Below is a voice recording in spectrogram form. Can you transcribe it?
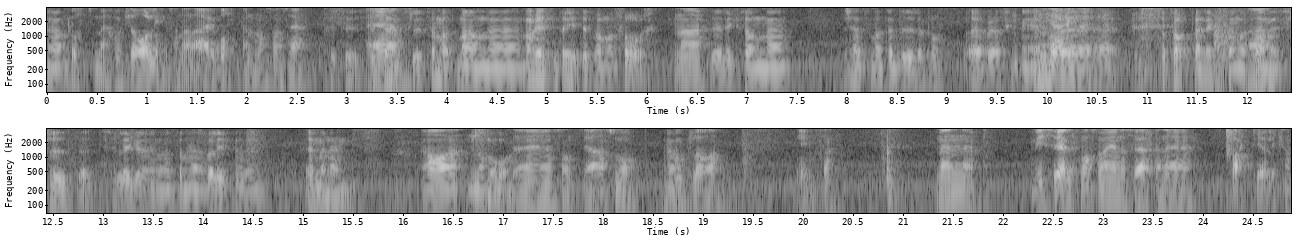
Ja, Gott med chokladlinserna där i botten måste man säga. precis. Det Eh. känns lite som att man... eh, Man vet inte riktigt vad man får. Nej. Det är liksom... eh, Det känns som att den bjuder på överraskningar. Ja, Både exakt. På toppen liksom och sen Ja. i slutet ligger det någon sån här, vad liknar det? M&M's? Ja, något Små. Eh, sånt. Ja, små Ja. chokladlinser. Men visuellt måste man ju ändå säga att den är vacker liksom.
